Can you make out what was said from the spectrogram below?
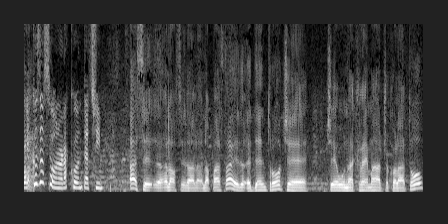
E cosa sono? Raccontaci. Ah, sì, allora, sì, la, la- la pasta e, e dentro c'è, c'è una crema al cioccolato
